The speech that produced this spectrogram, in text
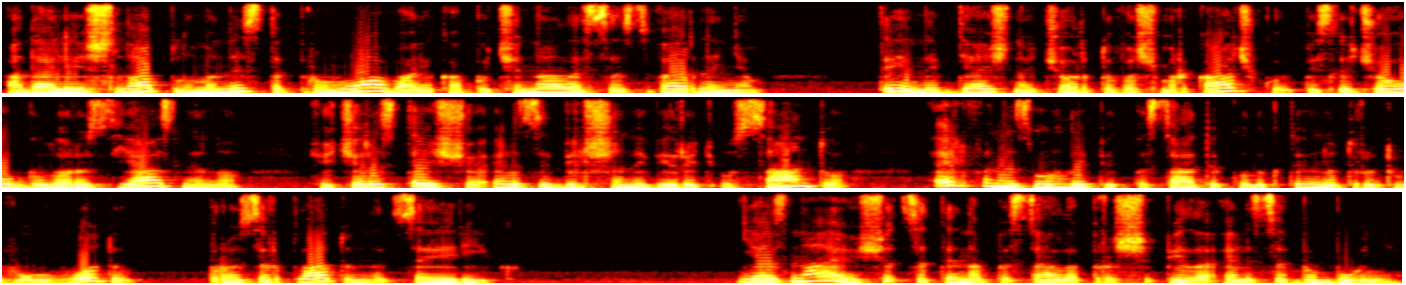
А далі йшла пломаниста промова, яка починалася зверненням Ти невдячна чортова шмаркачко, після чого було роз'яснено, що через те, що Ельза більше не вірить у Санту, ельфи не змогли підписати колективну трудову угоду про зарплату на цей рік. Я знаю, що це ти написала, прошепіла Ельза бабуні.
